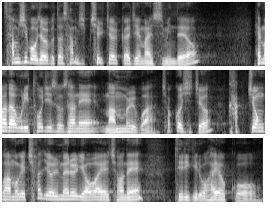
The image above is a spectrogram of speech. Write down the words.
35절부터 37절까지의 말씀인데요. 해마다 우리 토지 소산의 만물과 첫 것이죠. 각종 과목의 첫 열매를 여호와의 전에 드리기로 하였고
